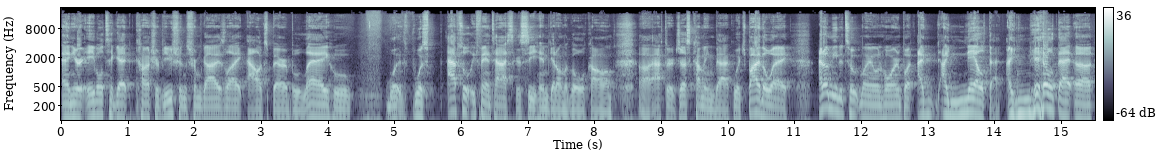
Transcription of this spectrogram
and you're able to get contributions from guys like Alex Barré-Boulet who was was absolutely fantastic to see him get on the goal column uh, after just coming back. Which, by the way, I don't mean to toot my own horn, but I I nailed that. I nailed that uh,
